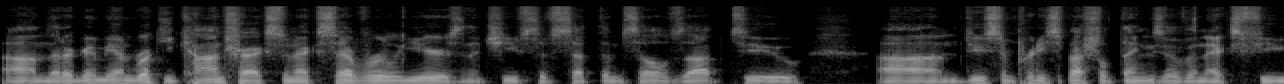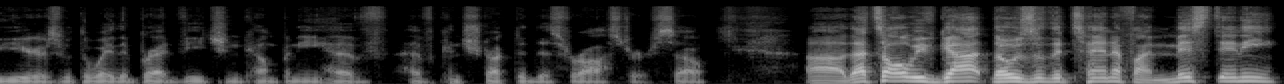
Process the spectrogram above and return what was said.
um, that are going to be on rookie contracts the next several years and the chiefs have set themselves up to um, do some pretty special things over the next few years with the way that Brett Veach and company have have constructed this roster. So uh, that's all we've got. Those are the ten. If I missed any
